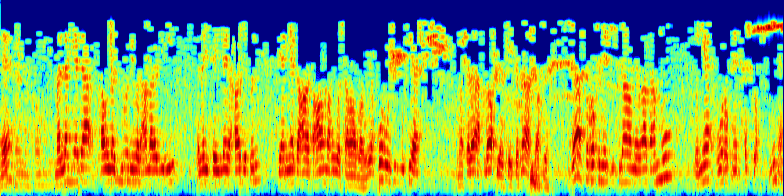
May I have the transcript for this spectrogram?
إيه؟ من لم يدع قول الزور والعمل به فليس إليه حاجة في أن يدع طعامه وشرابه. يقول وجود بكيا مثلا أخلاقي وكي كما أخلاقي جاء في الركن الإسلامي وأبعمه دنيا هو ركن الحج وحسنينه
